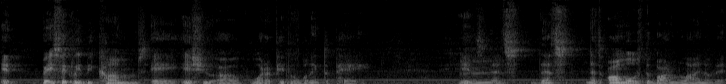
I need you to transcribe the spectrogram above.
it basically becomes a issue of what are people willing to pay. It's mm. that's that's that's almost the bottom line of it.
